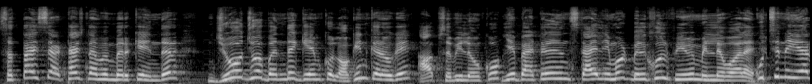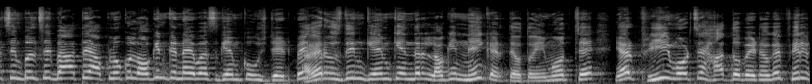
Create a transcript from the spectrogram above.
27 से 28 नवंबर के अंदर जो जो बंदे गेम को लॉग करोगे, आप सभी लोगों को ये बैटल स्टाइल इमोट बिल्कुल फ्री में मिलने वाला है। कुछ नहीं यार सिंपल से बात है, आप लोगों को लॉग करना है बस गेम को उस डेट पे। अगर उस दिन गेम के अंदर लॉग नहीं करते हो तो इमोट से, यार फ्री इमोट से हाथ दो बैठोगे, फिर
